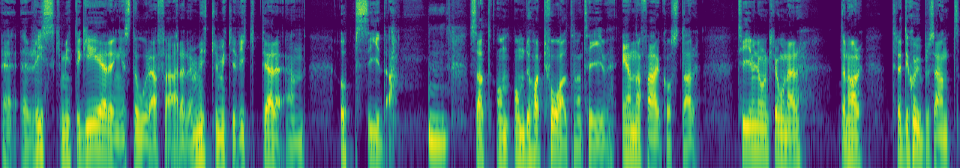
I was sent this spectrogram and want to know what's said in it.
Eh, riskmitigering i stora affärer är mycket, mycket viktigare än uppsida. Så att om, om du har två alternativ, en affär kostar 10 miljoner kronor, den har 37 procent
